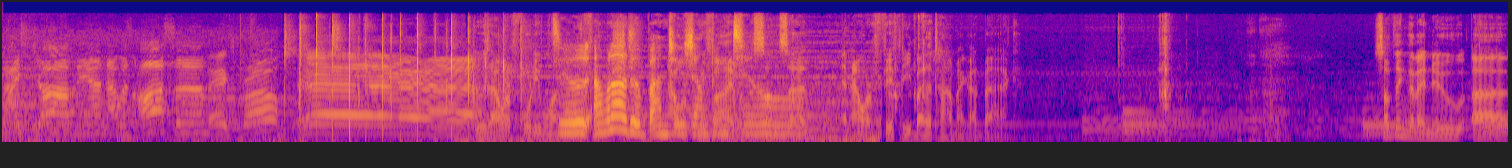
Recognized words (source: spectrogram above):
Nice job, man. That was awesome. Thanks, bro. It was hour 41. Dude, I I'm gonna finished, do bungee hour jumping 45 when too. the sunset, and hour 50 by the time I got back. Something that I knew uh,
